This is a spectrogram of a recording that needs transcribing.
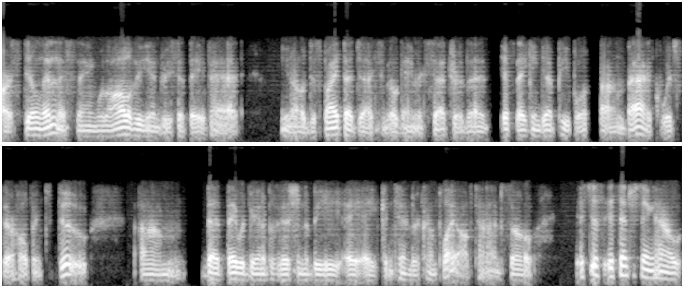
are still in this thing with all of the injuries that they've had you know, despite that Jacksonville game, et cetera, that if they can get people um, back, which they're hoping to do, um, that they would be in a position to be a, a contender come playoff time. So it's just it's interesting how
